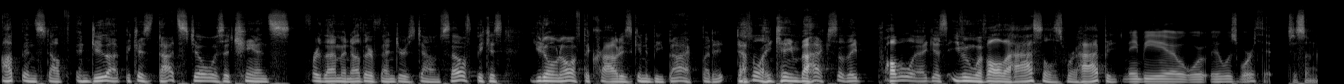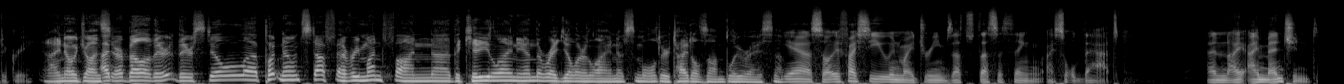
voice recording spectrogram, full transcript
up and stuff and do that because that still was a chance for them and other vendors down south because you don't know if the crowd is going to be back, but it definitely came back. So they probably, I guess, even with all the hassles, were happy. maybe uh, it was worth it to some degree And I know John Sirabella, they're they're still uh, putting out stuff every month on uh, the kitty line and the regular line of some older titles on Blu-ray. So Yeah, so if I see you in my dreams, that's that's the thing. I sold that, and I, I mentioned,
